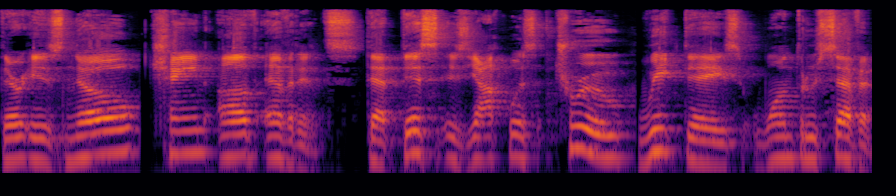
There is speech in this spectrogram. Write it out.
There is no chain of evidence that this is Yahweh's true weekdays 1 through 7.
